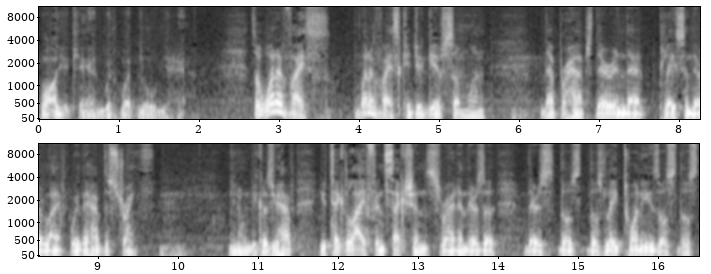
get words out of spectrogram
while you can with what little you have. So, what advice? What advice could you give someone that perhaps they're in that place in their life where they have the strength? Mm-hmm. You know, because you have you take life in sections, right? And there's a there's those those late twenties, those those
